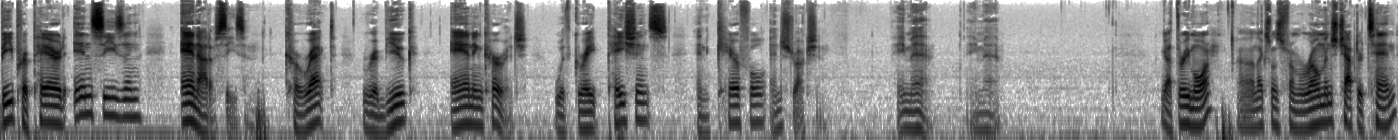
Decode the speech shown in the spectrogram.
Be prepared in season and out of season. Correct, rebuke, and encourage with great patience and careful instruction. Amen. Amen. We got three more. Uh, next one's from Romans chapter 10,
